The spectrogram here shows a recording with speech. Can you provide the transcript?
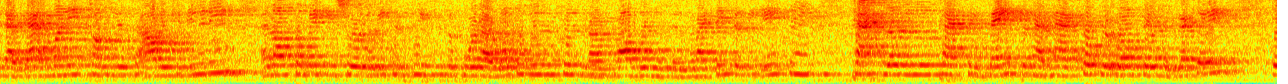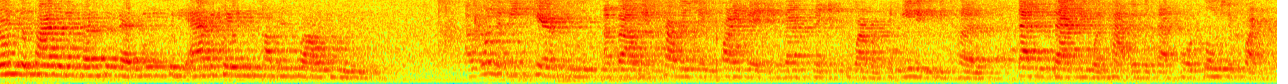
and that that money comes into our communities and also making sure that we continue to support our local businesses and our small businesses. But I think that the increased tax revenue, taxing banks that have had corporate welfare for decades is the private investment that we need to be advocating to come into our communities. I want to be careful about encouraging private investment into our community because that's exactly what happened with that foreclosure crisis.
